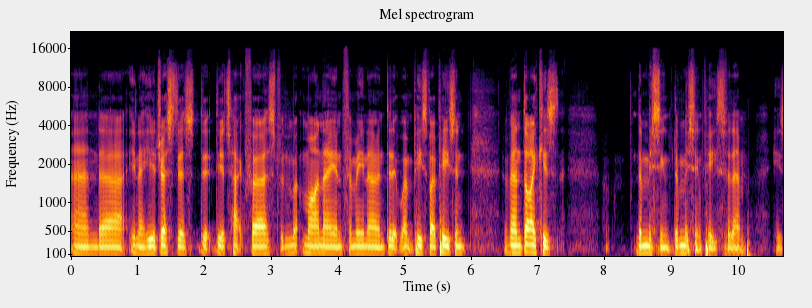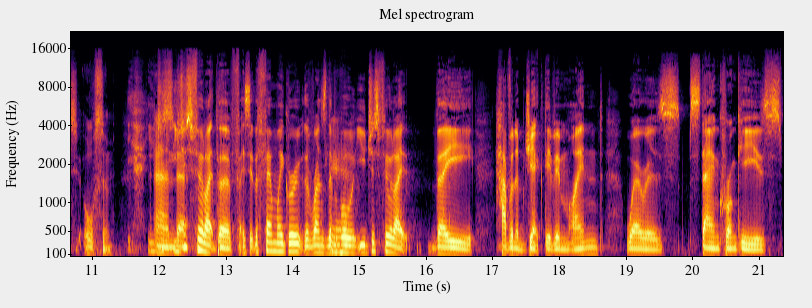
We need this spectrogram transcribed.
and uh, you know he addressed this the, the attack first with Mane and Firmino, and did it went piece by piece. And Van Dijk is the missing the missing piece for them. he's awesome. You just, And, you uh, just feel like the is it the Fenway Group that runs Liverpool? Yeah. You just feel like they have an objective in mind, whereas Stan Kroenke is,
